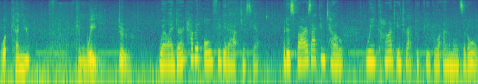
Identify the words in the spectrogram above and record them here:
what can you. can we do? Well, I don't have it all figured out just yet, but as far as I can tell, we can't interact with people or animals at all.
